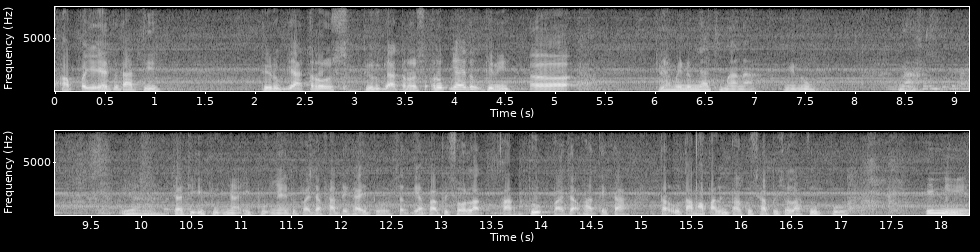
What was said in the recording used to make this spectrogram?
apa ya, ya itu tadi dirukyah terus, dirukyah terus. Rukyah itu gini, eh, dia minumnya di mana? Minum. Nah, iya, jadi ibunya, ibunya itu baca fatihah itu. Setiap habis sholat fardu baca fatihah. Terutama paling bagus habis sholat subuh. Ini,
